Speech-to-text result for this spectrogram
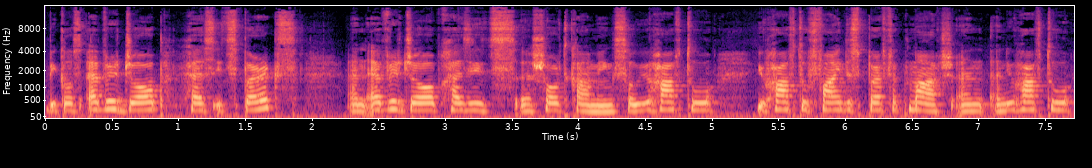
because every job has its perks and every job has its uh, shortcomings so you have to you have to find this perfect match and and you have to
